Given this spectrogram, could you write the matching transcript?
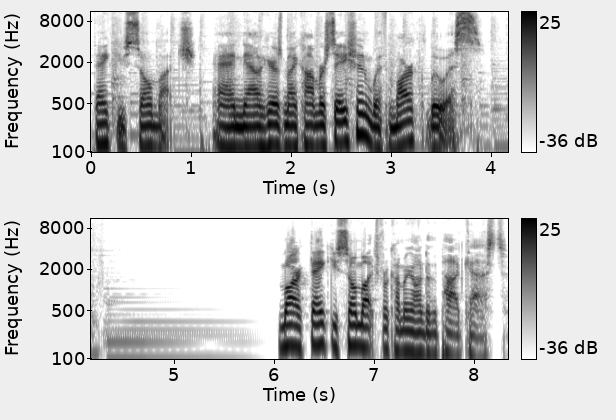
Thank you so much. And now here's my conversation with Mark Lewis. Mark, thank you so much for coming onto the podcast.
